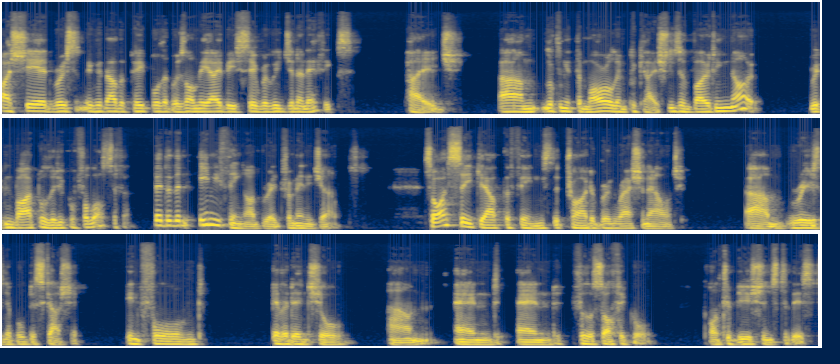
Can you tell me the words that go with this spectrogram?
I shared recently with other people that was on the ABC Religion and Ethics page, um, looking at the moral implications of voting no, written by a political philosopher. Better than anything I've read from any journalist. So I seek out the things that try to bring rationality, um, reasonable discussion, informed, evidential, um, and and philosophical contributions to this.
